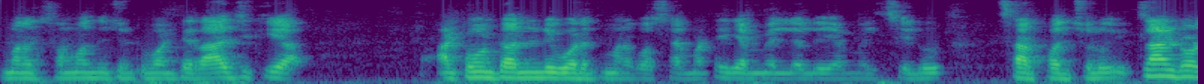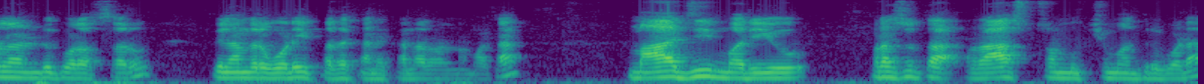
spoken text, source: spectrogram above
మనకు సంబంధించినటువంటి రాజకీయ అటువంటి అన్ని కూడా మనకు వస్తాయన్నమాట ఎమ్మెల్యేలు ఎమ్మెల్సీలు సర్పంచులు ఇట్లాంటి వాళ్ళందరూ కూడా వస్తారు. వీళ్ళందరూ కూడా ఈ పథకానికి అన్నారు అన్నమాట. మాజీ మరియు ప్రస్తుత రాష్ట్ర ముఖ్యమంత్రి కూడా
